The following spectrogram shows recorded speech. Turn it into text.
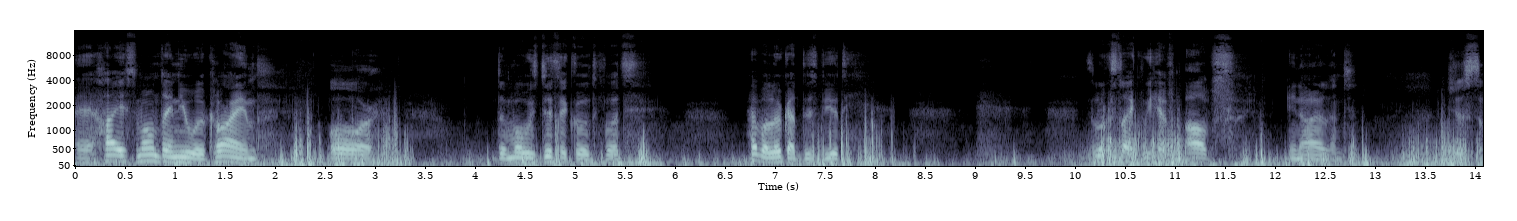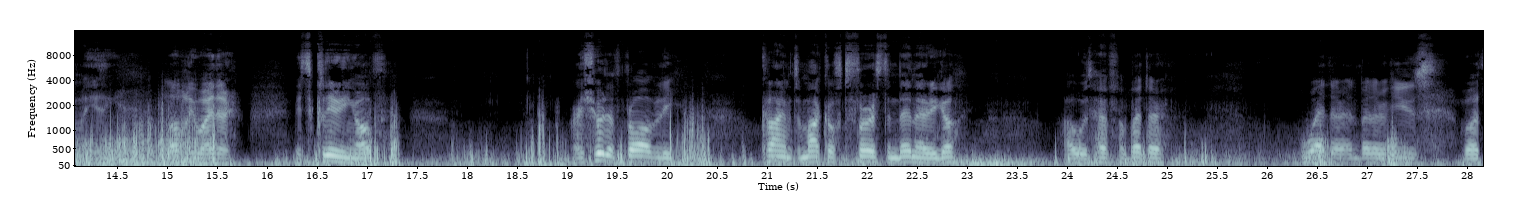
uh, highest mountain you will climb or the most difficult, but have a look at this beauty. It looks like we have Alps in Ireland. Just amazing. Lovely weather. It's clearing up. I should have probably climbed Mackoght first and then Errigal. I would have a better weather and better views, but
